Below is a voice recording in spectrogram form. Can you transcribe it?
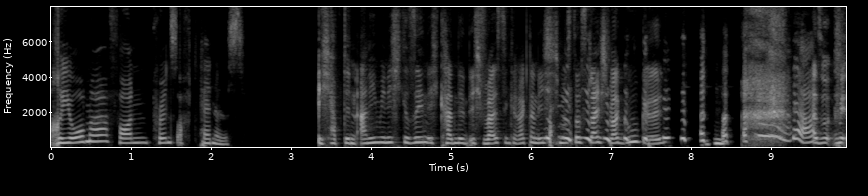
Ryoma von Prince of Tennis. Ich habe den Anime nicht gesehen, ich kann den, ich weiß den Charakter nicht, ich muss das gleich mal googeln. Ja. Also, mir,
